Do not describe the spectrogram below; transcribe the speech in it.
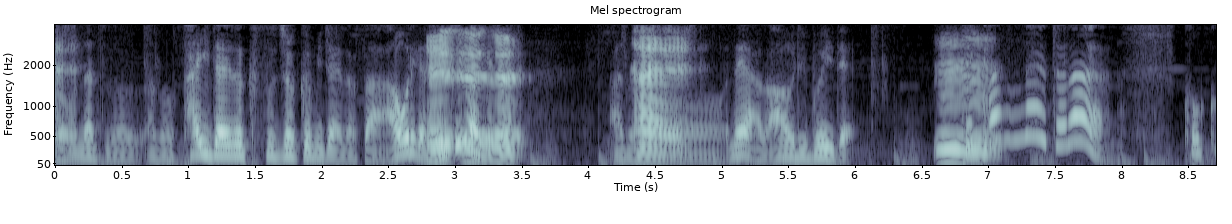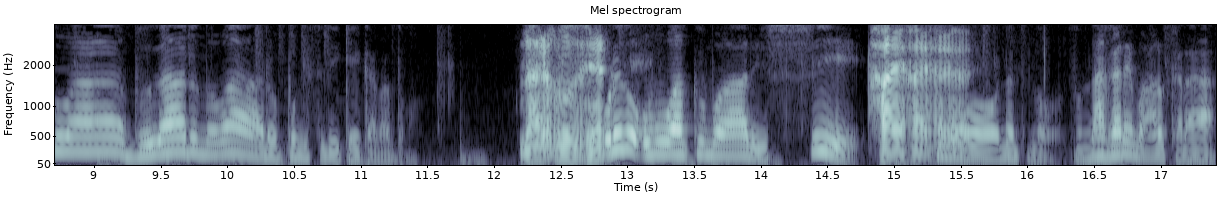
はあの、い。なんつうの、あの、最大の屈辱みたいなさ、煽りができるわけじゃん。うんあの、はいね、あの、煽り V で。うんうん。って考えたら、ここは部があるのは六本木 3K かなと。なるほどね。俺の思惑もあるし、はいはいそはい。の、なんていうの、その流れもあるから、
